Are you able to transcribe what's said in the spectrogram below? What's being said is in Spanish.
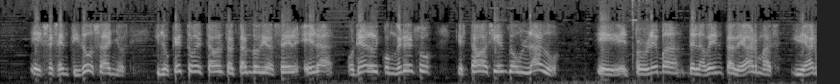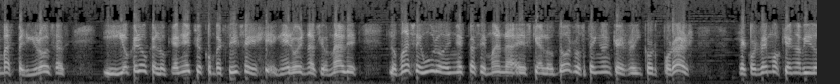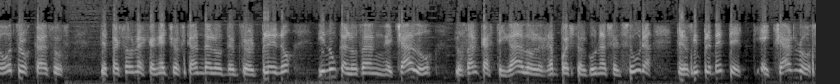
eh, 62 años y lo que estos estaban tratando de hacer era poner al Congreso que estaba haciendo a un lado eh, el problema de la venta de armas y de armas peligrosas y yo creo que lo que han hecho es convertirse en héroes nacionales. Lo más seguro en esta semana es que a los dos los tengan que reincorporar. Recordemos que han habido otros casos de personas que han hecho escándalos dentro del Pleno y nunca los han echado los han castigado, les han puesto alguna censura, pero simplemente echarlos,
